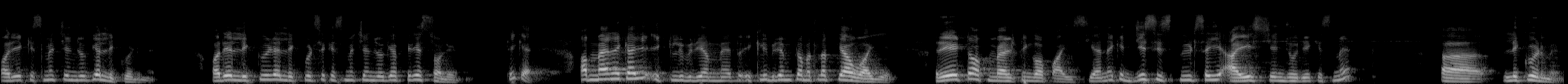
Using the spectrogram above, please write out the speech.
और ये किसमें चेंज हो गया? लिक्विड में। और ये लिक्विड है लिक्विड से किसमें चेंज हो गया? फिर ये सॉलिड ठीक है? अब मैंने कहा ये इक्विलिब्रियम में तो इक्विलिब्रियम का मतलब क्या हुआ ये? Rate of melting of ice यानी कि जिस स्पीड से ये आइस चेंज हो रही है किसमें? लिक्विड में।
